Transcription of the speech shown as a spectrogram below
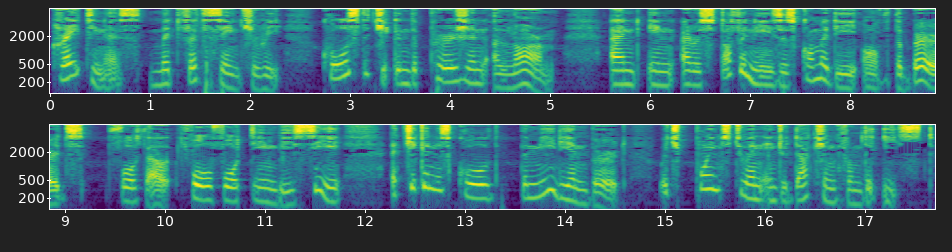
Cratinus, mid 5th century, calls the chicken the Persian alarm and in Aristophanes' comedy of the birds, 414 BC, a chicken is called the Median bird, which points to an introduction from the east.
